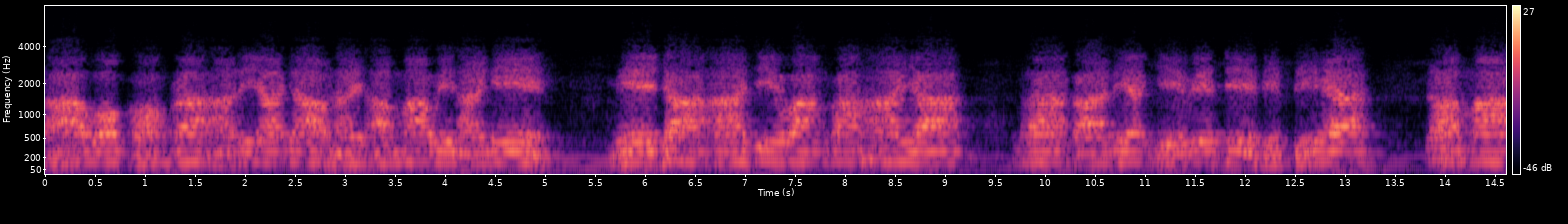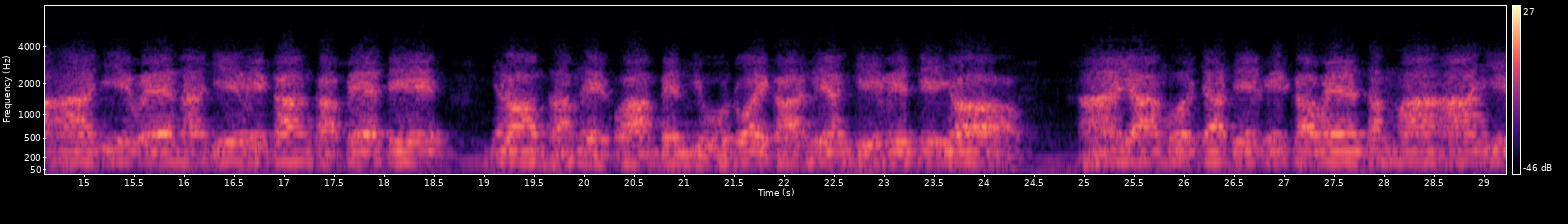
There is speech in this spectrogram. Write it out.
สาวกของพระอริยเจ้าในธรรมวินัยนี้มีชาอาชีวังปหายาละการเลี้ยงชีวิตที่ผิดเสียสัมมาอาชีเวนะชีวิกังกับเปติย่อมสำเร็จความเป็นอยู่ด้วยการเลี้ยงชีวิตที่ชอบ อายังอุจติภิกเวสัมมาอาชี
